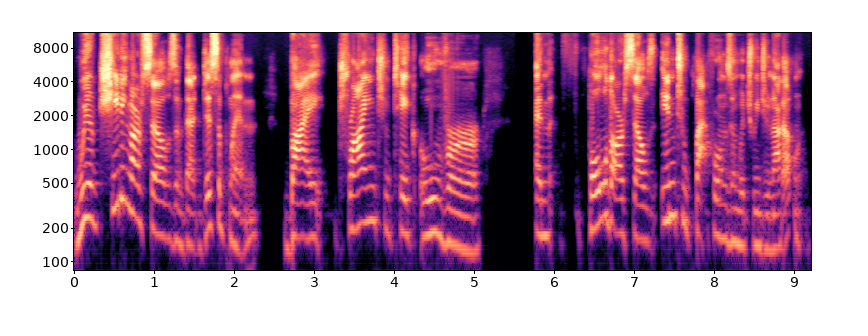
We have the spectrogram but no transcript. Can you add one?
We're cheating ourselves of that discipline by trying to take over and fold ourselves into platforms in which we do not own.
